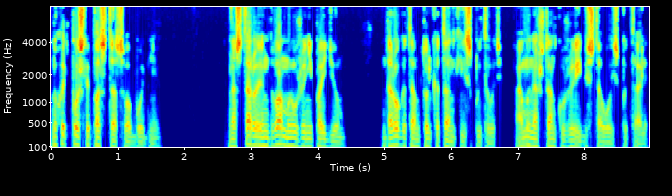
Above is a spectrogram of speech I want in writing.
Ну, хоть после поста свободнее. На старую М2 мы уже не пойдем. Дорога там только танки испытывать, а мы наш танк уже и без того испытали.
